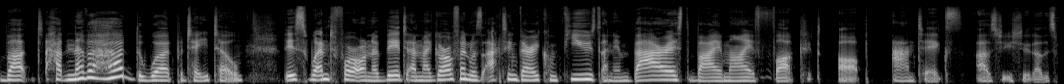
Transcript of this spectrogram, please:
but had never heard the word potato. This went for on a bit, and my girlfriend was acting very confused and embarrassed by my fucked up antics, as she should at this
